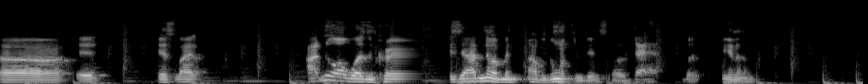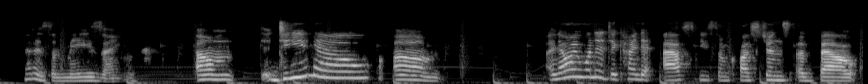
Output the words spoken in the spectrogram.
uh it it's like I knew I wasn't crazy. I knew I've been I was going through this or that, but you know, that is amazing. Um do you know um I know I wanted to kind of ask you some questions about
